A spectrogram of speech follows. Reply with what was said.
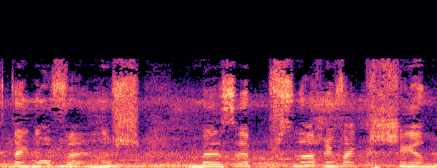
que tem 9 anos, mas a personagem vai crescendo.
